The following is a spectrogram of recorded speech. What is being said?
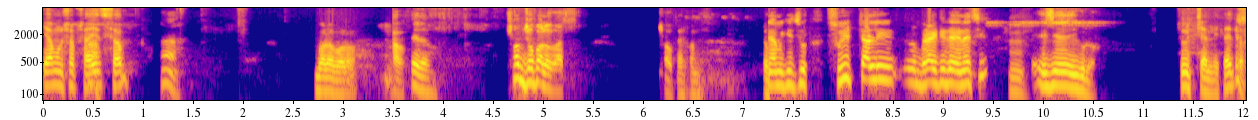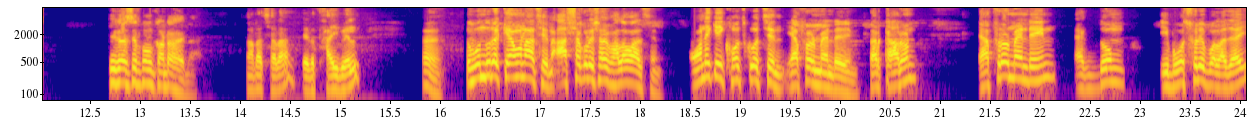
কেমন সব সাইজ সব? হ্যাঁ। বড় বড় এই দেখো। সব ঝোপালো গাছ। সব এখন। আমি কিছু সুইট চার্লি ভ্যারাইটিটা এনেছি। হুম। এই যে এইগুলো। চুট চালি তাই তো? এই গাছের কোনো কাঁটা হয় না। কাঁটা ছাড়া এটা থাইবেল হ্যাঁ তো বন্ধুরা কেমন আছেন? আশা করি সবাই ভালো আছেন। অনেকেই খোঁজ করছেন অ্যাফ্রোর ম্যান্ডারিন তার কারণ অ্যাফ্রোর ম্যান্ডারিন একদম এই বছরে বলা যায়,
